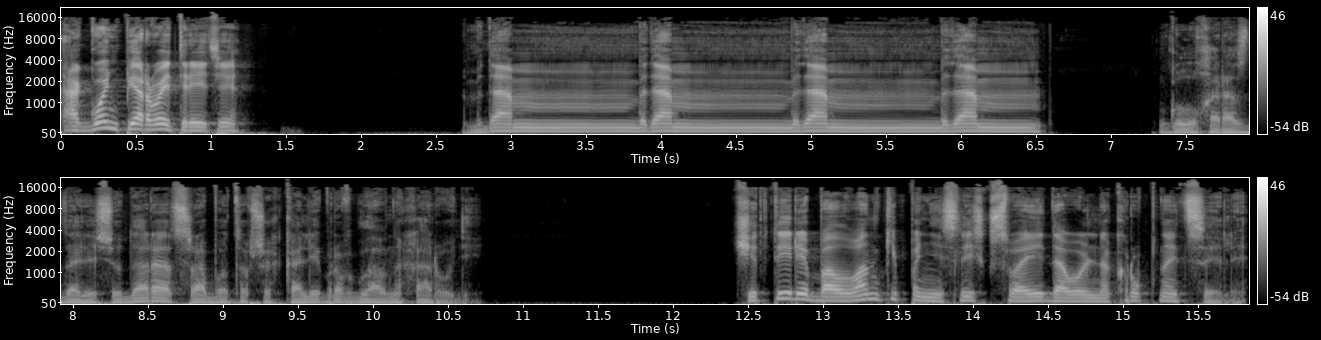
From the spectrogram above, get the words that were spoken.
Огонь первый, третий». «Бдам, бдам, бдам, бдам», — глухо раздались удары от сработавших калибров главных орудий. Четыре болванки понеслись к своей довольно крупной цели.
